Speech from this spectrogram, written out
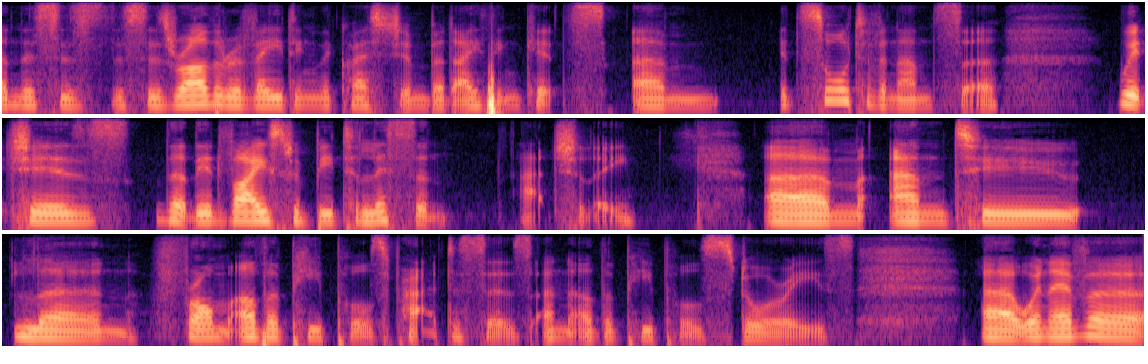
and this is this is rather evading the question, but I think it's um, it's sort of an answer, which is that the advice would be to listen, actually, um, and to learn from other people's practices and other people's stories. Uh, whenever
